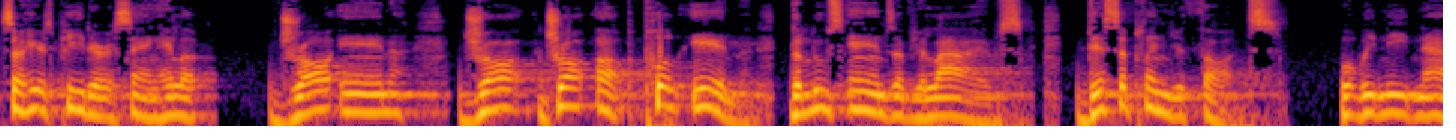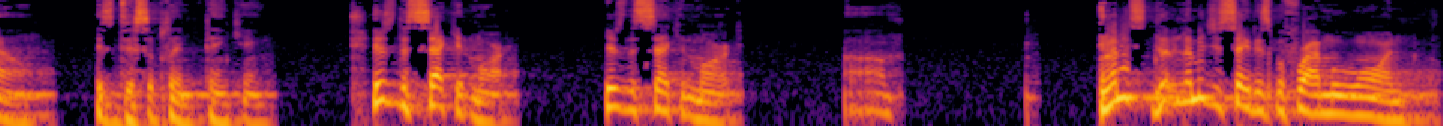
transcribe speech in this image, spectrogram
So here's Peter saying, hey, look, draw in, draw, draw up, pull in the loose ends of your lives. Discipline your thoughts. What we need now is disciplined thinking. Here's the second mark. Here's the second mark. Um, and let me, let me just say this before I move on.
